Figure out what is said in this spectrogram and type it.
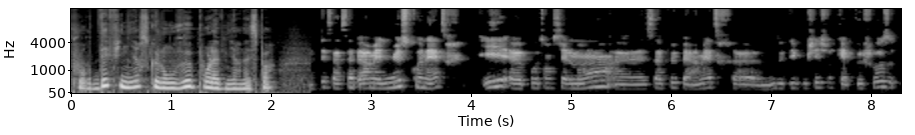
pour définir ce que l'on veut pour l'avenir, n'est-ce pas? Ça, ça permet de mieux se connaître et euh, potentiellement, ça peut permettre de déboucher sur quelque chose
